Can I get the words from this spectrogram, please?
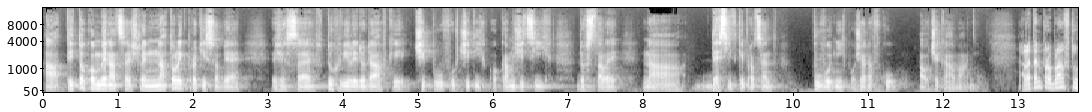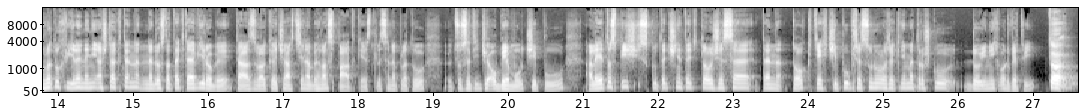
A tyto kombinace šly natolik proti sobě, že se v tu chvíli dodávky čipů v určitých okamžicích dostaly na desítky procent původních požadavků a očekávání. Ale ten problém v tuhle tu chvíli není až tak ten nedostatek té výroby, ta z velké části naběhla zpátky, jestli se nepletu, co se týče objemu čipů, ale je to spíš skutečně teď to, že se ten tok těch čipů přesunul, řekněme, trošku do jiných odvětví? To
